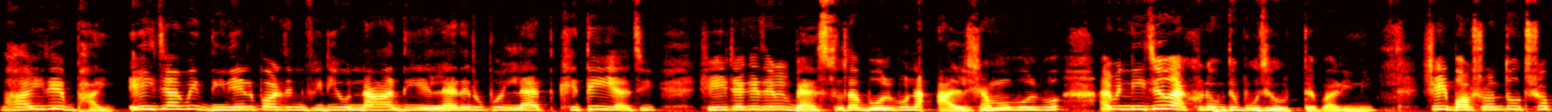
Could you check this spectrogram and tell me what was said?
ভাই রে ভাই, এই যে আমি দিনের পর দিন ভিডিও না দিয়ে ল্যাদের উপর ল্যাদ খেতেই আছি, সেইটাকে যে আমি ব্যস্ততা বলব না, আলসামও বলব, আমি নিজেও এখনও অবধি বুঝে উঠতে পারিনি। সেই বসন্ত উৎসব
